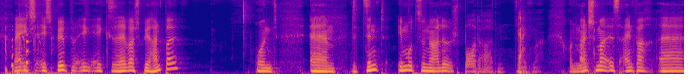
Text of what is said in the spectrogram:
Na, ich, ich, spiel, ich, ich selber spiele Handball und ähm, das sind emotionale Sportarten, sag ich mal. Und manchmal ist einfach, äh,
